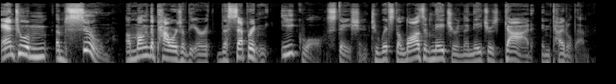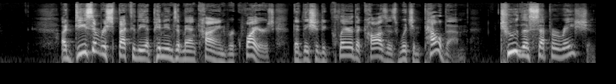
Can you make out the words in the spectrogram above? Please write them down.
and to am- assume among the powers of the earth the separate and equal station to which the laws of nature and the nature's God entitle them. A decent respect to the opinions of mankind requires that they should declare the causes which impel them to the separation.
